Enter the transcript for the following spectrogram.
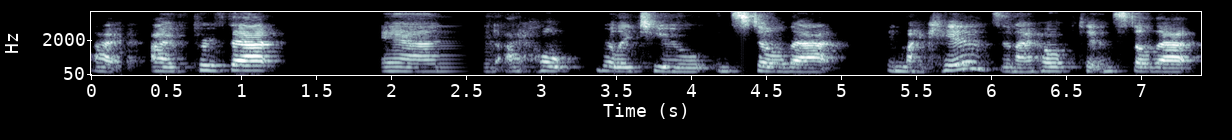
I, I've proved that. And I hope really to instill that in my kids. And I hope to instill that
